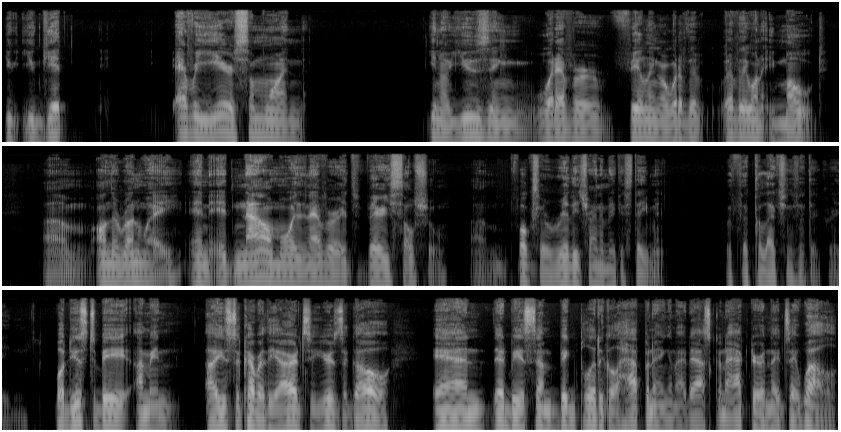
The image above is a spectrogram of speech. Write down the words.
you you get every year someone you know using whatever feeling or whatever whatever they want to emote um, on the runway, and it now more than ever it's very social. Um, folks are really trying to make a statement with the collections that they're creating. Well, it used to be. I mean, I used to cover the arts years ago, and there'd be some big political happening, and I'd ask an actor, and they'd say, "Well,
